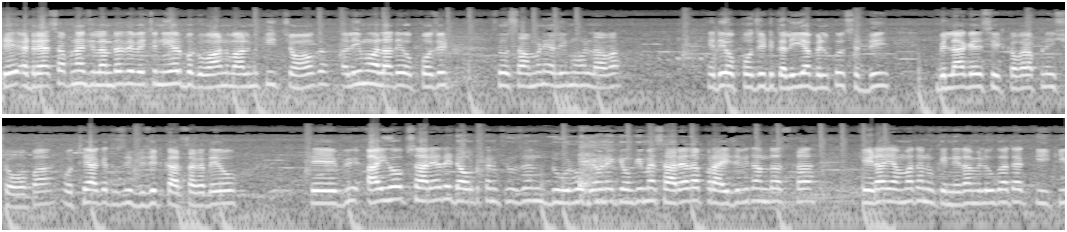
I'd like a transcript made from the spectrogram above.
ਤੇ ਐਡਰੈਸ ਆਪਣਾ ਜਲੰਧਰ ਦੇ ਵਿੱਚ ਨੀਅਰ ਭਗਵਾਨ ਵਾਲਮੀਕੀ ਚੌਂਕ, ਅਲੀ ਮੁਹੱਲਾ ਦੇ ਆਪੋਜ਼ਿਟ ਸੋ ਸਾਹਮਣੇ ਅਲੀ ਮੁਹੱਲਾ ਵਾ। ਇਹਦੇ ਆਪੋਜ਼ਿਟ ਗਲੀ ਆ, ਬਿਲਕੁਲ ਸਿੱਧੀ। ਬਿੱਲਾ ਗਿੱਲ ਸੀਟ ਕਵਰ ਆਪਣੀ ਸ਼ਾਪ ਆ। ਉੱਥੇ ਆ ਕੇ ਤੁਸੀਂ ਵਿਜ਼ਿਟ ਕਰ ਸਕਦੇ ਹੋ। ਤੇ ਆਈ ਹੋਪ ਸਾਰਿਆਂ ਦੇ ਡਾਊਟ ਕਨਫਿਊਜ਼ਨ ਦੂਰ ਹੋ ਗਏ ਹੋਣੇ, ਕਿਉਂਕਿ ਮੈਂ ਸਾਰਿਆਂ ਦਾ ਪ੍ਰਾਈਜ਼ ਵੀ ਤੁਹਾਨੂੰ ਦੱਸਤਾ। ਕਿਹੜਾ ਯਾਮਾ ਤੁਹਾਨੂੰ ਕਿੰਨੇ ਦਾ ਮਿਲੂਗਾ ਤਾਂ ਕੀ ਕੀ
